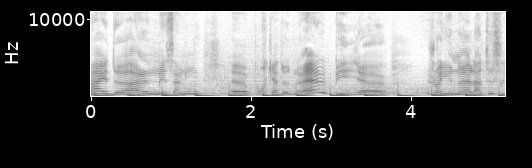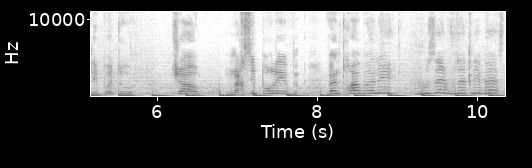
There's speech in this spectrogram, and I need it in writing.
ride à un de mes amis euh, pour cadeau de Noël. Puis, euh, joyeux Noël à tous les potos. Ciao. Merci pour les 23 abonnés. Je vous aime, vous êtes les bestes.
